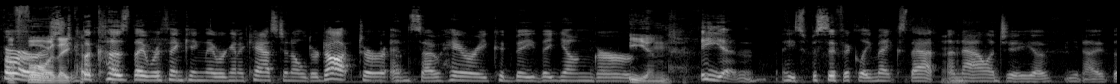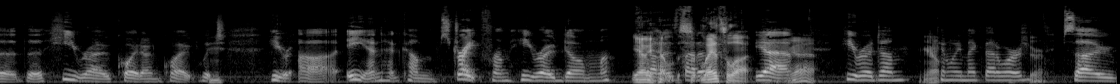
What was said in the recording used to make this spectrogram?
first before they ca- because they were thinking they were going to cast an older doctor, and so Harry could be the younger Ian. Ian. He specifically makes that Mm-hmm. analogy of you know the the hero quote unquote, which he uh, Ian had come straight from hero dumb. Yeah, That yeah, is- that is- Lancelot. Yeah, yeah. hero dumb. Yep. Can we make that a word? Sure. So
